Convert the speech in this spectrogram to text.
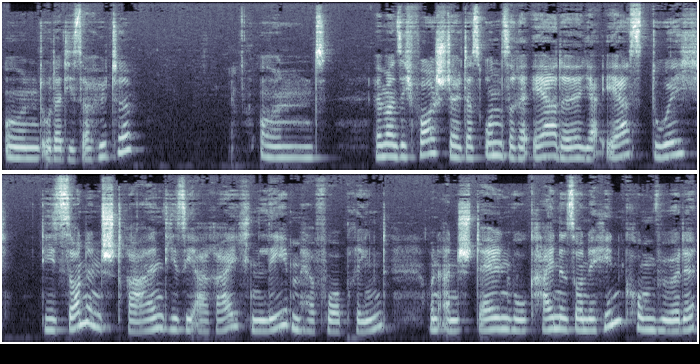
und oder dieser Hütte. Und wenn man sich vorstellt, dass unsere Erde ja erst durch die Sonnenstrahlen, die sie erreichen, Leben hervorbringt, und an Stellen, wo keine Sonne hinkommen würde,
